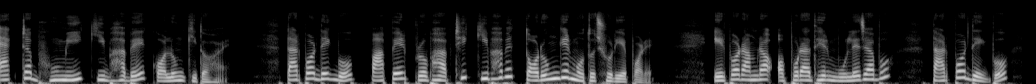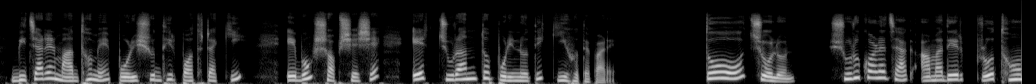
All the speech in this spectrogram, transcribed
একটা ভূমি কীভাবে কলঙ্কিত হয়। তারপর দেখব পাপের প্রভাব ঠিক কীভাবে তরঙ্গের মতো ছড়িয়ে পড়ে। এরপর আমরা অপরাধের মূলে যাব, তারপর দেখব বিচারের মাধ্যমে পরিশুদ্ধির পথটা কি এবং সবশেষে এর চূড়ান্ত পরিণতি কি হতে পারে। তো চলুন, শুরু করা যাক আমাদের প্রথম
